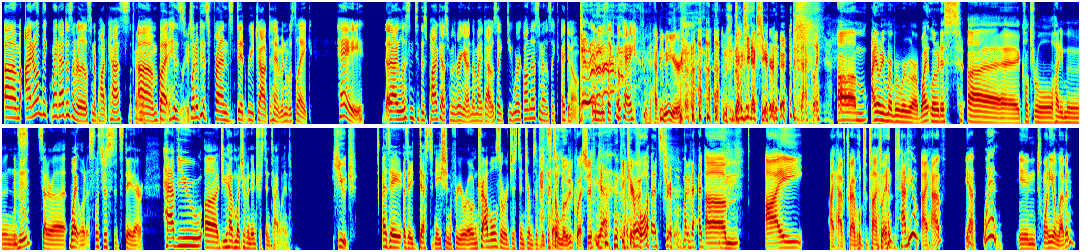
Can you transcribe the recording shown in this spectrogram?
Um, I don't think my dad doesn't really listen to podcasts. Oh, um, but his great. one of his friends did reach out to him and was like, "Hey, I listened to this podcast from the Ringer," and then my dad was like, "Do you work on this?" And I was like, "I don't," and he was like, "Okay, Happy New Year. Talk to you next year. exactly." Um, I don't even remember where we are. White Lotus, uh, cultural honeymoons, Mhm. etc. White Lotus. Let's just stay there. Have you? Uh, do you have much of an interest in Thailand Huge. as a as a destination for your own travels, or just in terms of its That's like? a loaded question. yeah, Be careful. That's true. My bad. Um, I I have traveled to Thailand. have you? I have. Yeah. When? in 2011.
